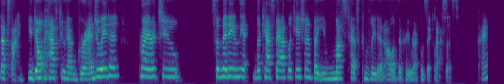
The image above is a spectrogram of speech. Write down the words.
that's fine. You don't have to have graduated prior to submitting the, the caspa application but you must have completed all of the prerequisite classes okay?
